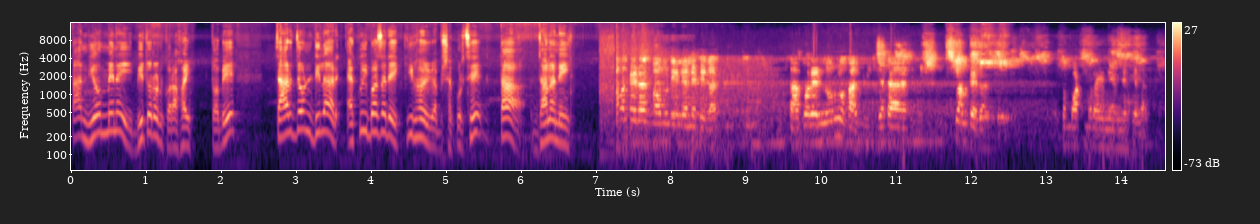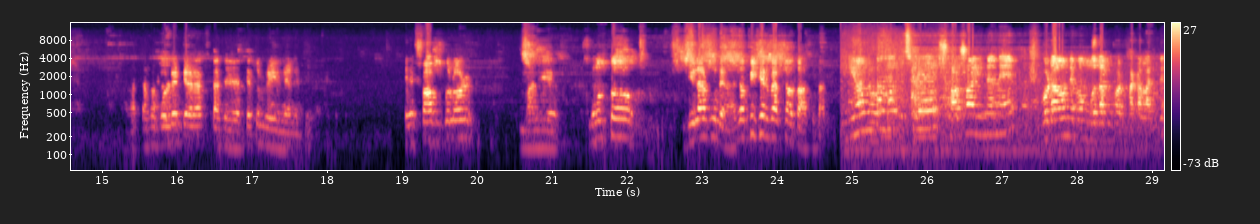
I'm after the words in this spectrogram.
তা নিয়ম মেনেই বিতরণ করা হয়। তবে চারজন ডিলার একই বাজারে কীভাবে ব্যবসা করছে তা জানা নেই। আমার ট্রেডার্স তারপরে নুরুল হাজ যেটা ইসলাম ট্রেডার মঠমোড়া ইউনিয়নের টেলার আর তারপর গোল্ডেন ট্রেডার্স তাদের তেঁতুলপুর ইউনিয়নের টেলার এই সবগুলোর মানে মূল তো ডিলার বলে না অফিসের ব্যবসাও তো আছে তাদের নিয়মটা হচ্ছে স্ব ইউনিয়নে গোডাউন এবং গোদাম ঘর থাকা লাগবে।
